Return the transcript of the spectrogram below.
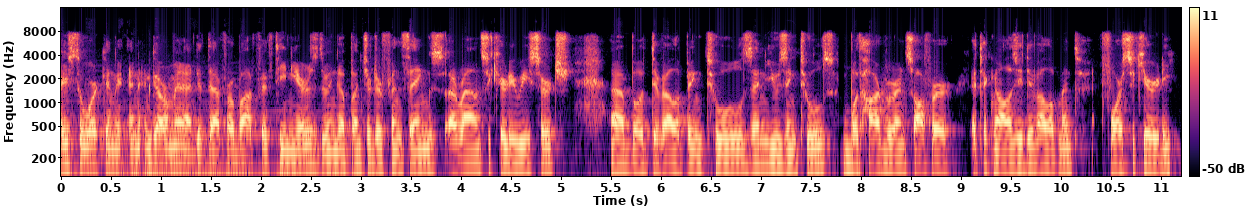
I used to work in, in, in, government. I did that for about 15 years, doing a bunch of different things around security research, uh, both developing tools and using tools, both hardware and software technology development for security.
